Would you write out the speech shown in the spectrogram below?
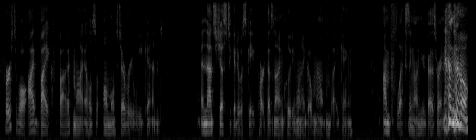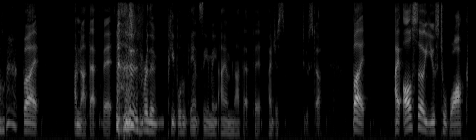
first of all, I bike five miles almost every weekend, and that's just to get to a skate park. That's not including when I go mountain biking. I'm flexing on you guys right now. no, but I'm not that fit. For the people who can't see me, I am not that fit. I just do stuff. But I also used to walk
